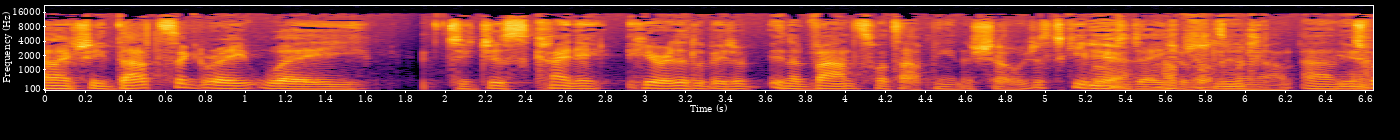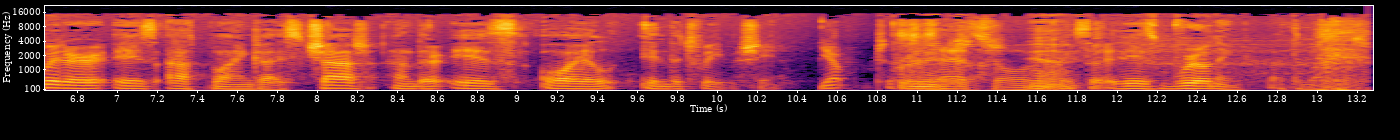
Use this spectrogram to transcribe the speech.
And actually, that's a great way to just kind of hear a little bit of, in advance what's happening in the show, just to keep Yeah, up to date with what's going on. And Yeah. Twitter is at Blind Guys Chat, and there is oil in the tweet machine. Yep. Just Brilliant. That's all. Yeah. So it is running at the moment.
